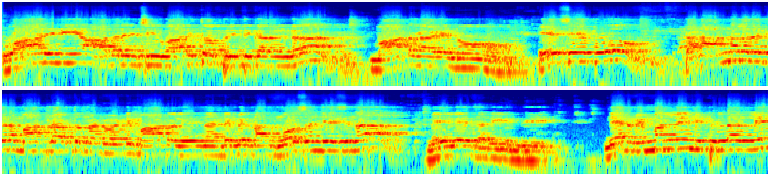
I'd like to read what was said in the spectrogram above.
వారిని ఆదరించి వారితో ప్రీతికరంగా మాట్లాడాను. ఏసేపు తన అన్నల దగ్గర మాట్లాడుతున్నటువంటి మాటలు ఏంటంటే మీరు నాకు మోసం చేసినా మేలే జరిగింది. నేను మిమ్మల్ని మీ పిల్లల్ని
